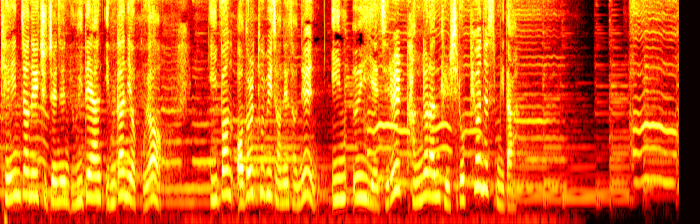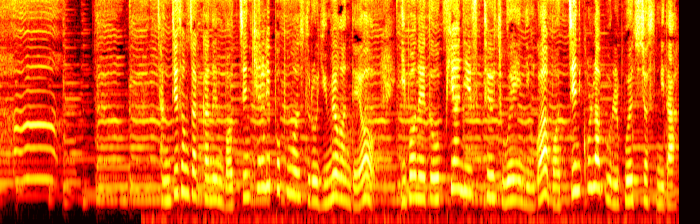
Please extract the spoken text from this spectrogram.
개인전의 주제는 위대한 인간이었고요. 이번 어덜토비 전에서는 인의 예지를 강렬한 글씨로 표현했습니다. 장지성 작가는 멋진 켈리 퍼포먼스로 유명한데요. 이번에도 피아니스트 조혜인님과 멋진 콜라보를 보여주셨습니다.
